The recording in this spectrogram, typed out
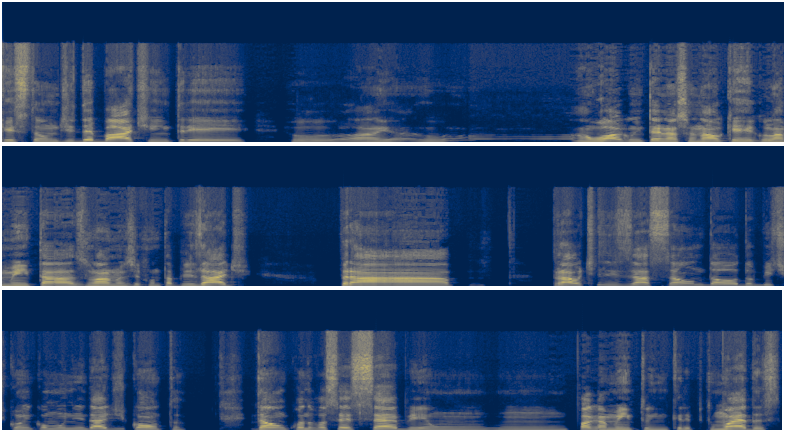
questão de debate entre o, a, o, o órgão internacional que regulamenta as normas de contabilidade para a utilização do, do Bitcoin como unidade de conta. Então, quando você recebe um, um pagamento em criptomoedas,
